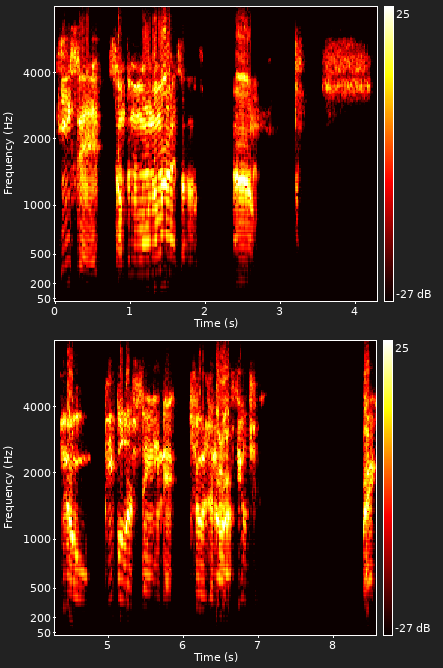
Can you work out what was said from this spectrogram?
He said something along the lines of, um, you know, people are saying that children are our future, right?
